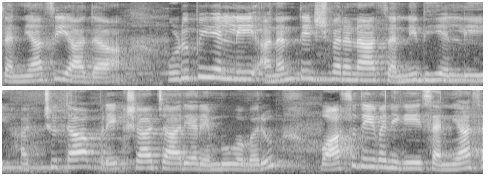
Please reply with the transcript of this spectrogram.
ಸನ್ಯಾಸಿಯಾದ ಉಡುಪಿಯಲ್ಲಿ ಅನಂತೇಶ್ವರನ ಸನ್ನಿಧಿಯಲ್ಲಿ ಅಚ್ಯುತ ಪ್ರೇಕ್ಷಾಚಾರ್ಯರೆಂಬುವವರು ವಾಸುದೇವನಿಗೆ ಸನ್ಯಾಸ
